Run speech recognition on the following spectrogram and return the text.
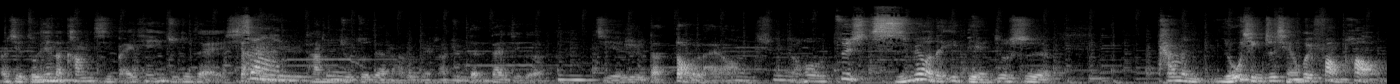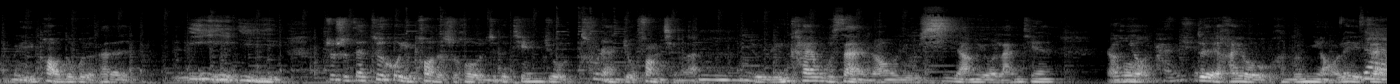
而且昨天的康提白天一直都在下下雨他们就坐在马路边上去等待这个嗯节日的到来啊。是。然后最奇妙的一点就是，他们游行之前会放炮，每一炮都会有它的呃意义。意义。就是在最后一炮的时候，这个天就突然就放晴了，嗯就云开雾散，然后有夕阳，有蓝天，然后鸟盘旋，对，还有很多鸟类在在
